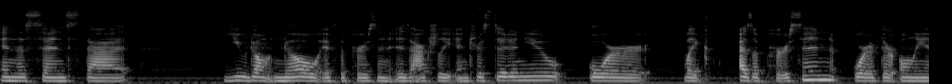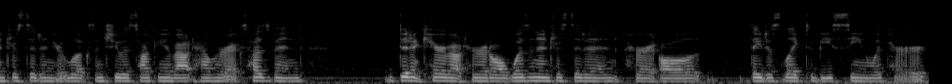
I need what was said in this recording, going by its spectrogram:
in the sense that you don't know if the person is actually interested in you or like as a person or if they're only interested in your looks. And she was talking about how her ex-husband didn't care about her at all, wasn't interested in her at all. They just liked to be seen with her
